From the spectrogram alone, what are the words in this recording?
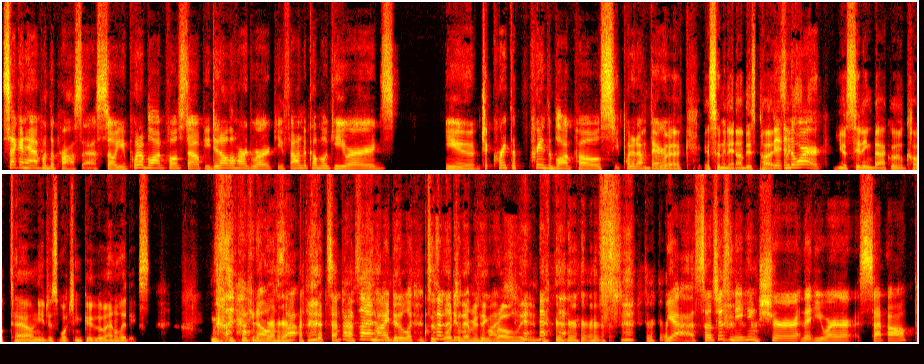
second half of the process. So, you put a blog post up, you did all the hard work, you found a couple of keywords, you create the create the blog post, you put it up did there. The work. So now this part is like the work. You're sitting back with a cocktail and you're just watching Google Analytics. I know. So, sometimes I, I, do look. Just watching everything roll in. yeah. So just making sure that you are set up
